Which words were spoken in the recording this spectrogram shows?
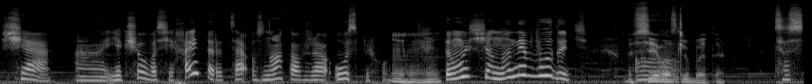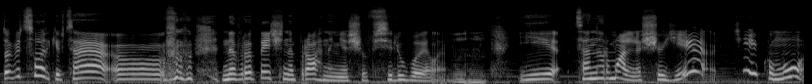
ще, якщо у вас є хейтери, це ознака вже успіху. Угу. Тому що ну не будуть Всі о, вас любити. Це 100%, це е, невротичне прагнення, щоб всі любили. Угу. І це нормально, що є ті, кому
